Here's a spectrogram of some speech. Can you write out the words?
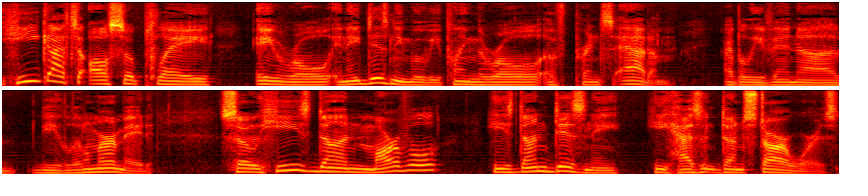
he got to also play a role in a Disney movie, playing the role of Prince Adam, I believe, in uh, The Little Mermaid. So he's done Marvel, he's done Disney, he hasn't done Star Wars.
